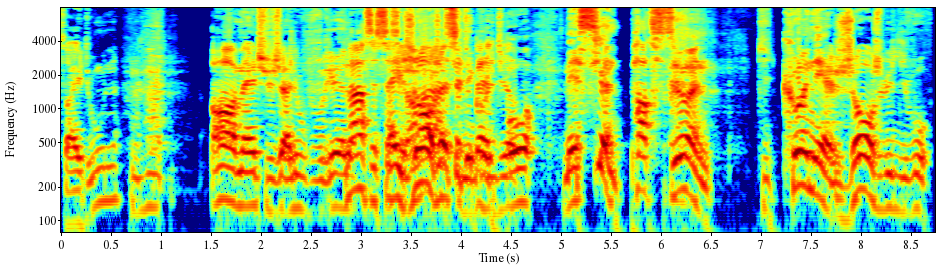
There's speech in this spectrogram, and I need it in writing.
sur iTunes, là. Oh, man, je suis jaloux pour vrai, là. Non, c'est ça, Hey, c'est Georges, je sais t'écoutes pas, mais s'il y a une personne qui connaît Georges Béliveau,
